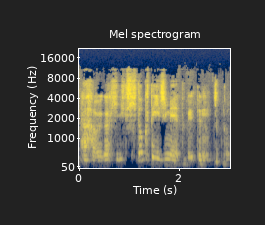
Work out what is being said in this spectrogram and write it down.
母親がひひどくていじめとか言ってるのちょっと。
